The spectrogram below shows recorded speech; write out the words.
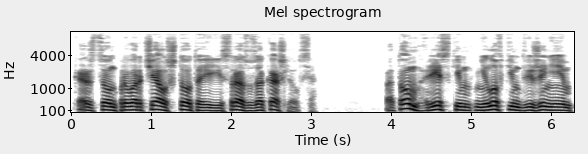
Кажется, он проворчал что-то и сразу закашлялся. Потом резким, неловким движением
